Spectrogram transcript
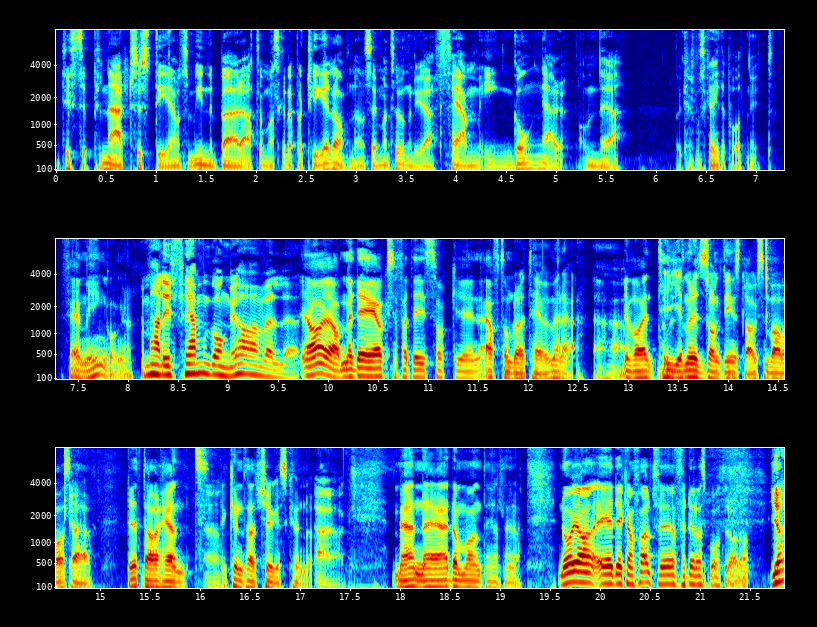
disciplinärt system som innebär att om man ska rapportera om den så är man tvungen att göra fem ingångar om det. Då kanske man ska hitta på ett nytt. Fem ingångar. De hade ju fem gånger har man väl... eh, Ja, ja, men det är också för att ishockey, Aftonbladet TV med det. Jaha. Det var en tio minuters långt inslag som bara var så här. Detta har hänt, Ja. det kunde tagit 20 sekunder. Ja, ja, okej. Men eh, de var inte helt nöjda. Nåja, eh, det är kanske allt för, för Dela Sport idag då. ja,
